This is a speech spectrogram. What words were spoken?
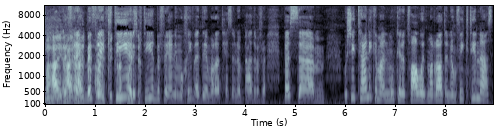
فهاي هاي بفرق هاي بفرق كويسة. كتير بفرق يعني مخيف قد إيه مرات تحس إنه هذا بفرق بس وشيء تاني كمان ممكن تفاوض مرات إنه في كتير ناس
